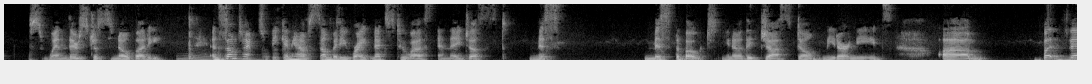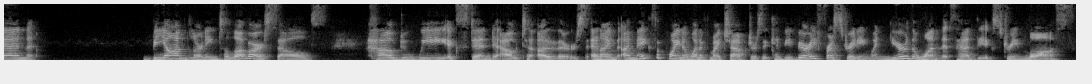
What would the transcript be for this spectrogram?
when there's just nobody. Mm. And sometimes we can have somebody right next to us and they just miss miss the boat. You know, they just don't meet our needs. Um, but then beyond learning to love ourselves, how do we extend out to others? And I, I, make the point in one of my chapters, it can be very frustrating when you're the one that's had the extreme loss,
